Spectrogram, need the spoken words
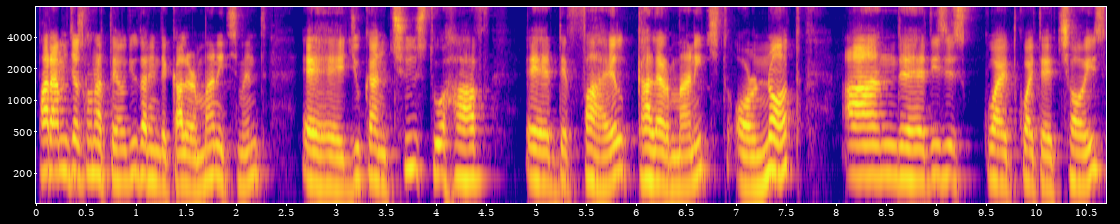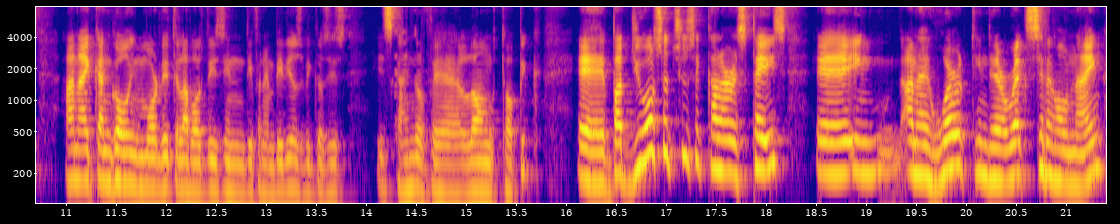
but I'm just gonna tell you that in the color management, uh, you can choose to have uh, the file color managed or not. And uh, this is quite, quite a choice. And I can go in more detail about this in different videos because it's, it's kind of a long topic. Uh, but you also choose a color space uh, in, and I worked in the Rec 709.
